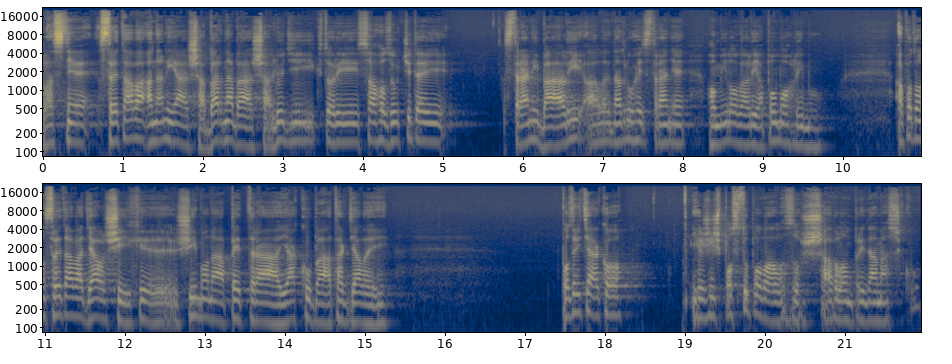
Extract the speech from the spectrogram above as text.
Vlastne stretáva Ananiáša, Barnabáša, ľudí, ktorí sa ho z určitej strany báli, ale na druhej strane ho milovali a pomohli mu. A potom stretáva ďalších, e, Šimona, Petra, Jakuba a tak ďalej. Pozrite, ako Ježiš postupoval so Šavlom pri Damasku.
